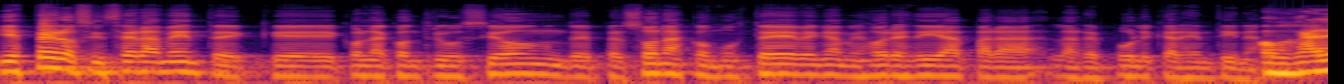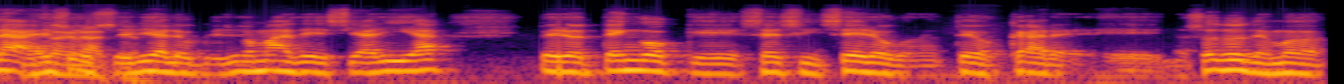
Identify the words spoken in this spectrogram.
y espero sinceramente que con la contribución de personas como usted vengan mejores días para la República Argentina. Ojalá, eso sería lo que yo más desearía, pero tengo que ser sincero con usted, Oscar. Eh, nosotros tenemos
